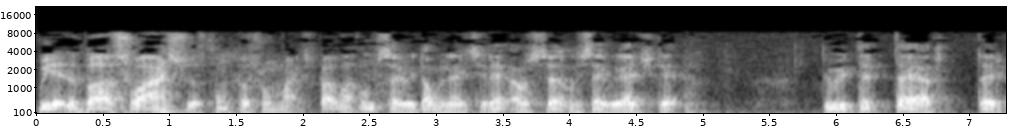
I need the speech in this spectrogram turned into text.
We hit the bar twice with a thumper from Max Power. I wouldn't say we dominated it. I would certainly say we edged it. They, we did, they had they had a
